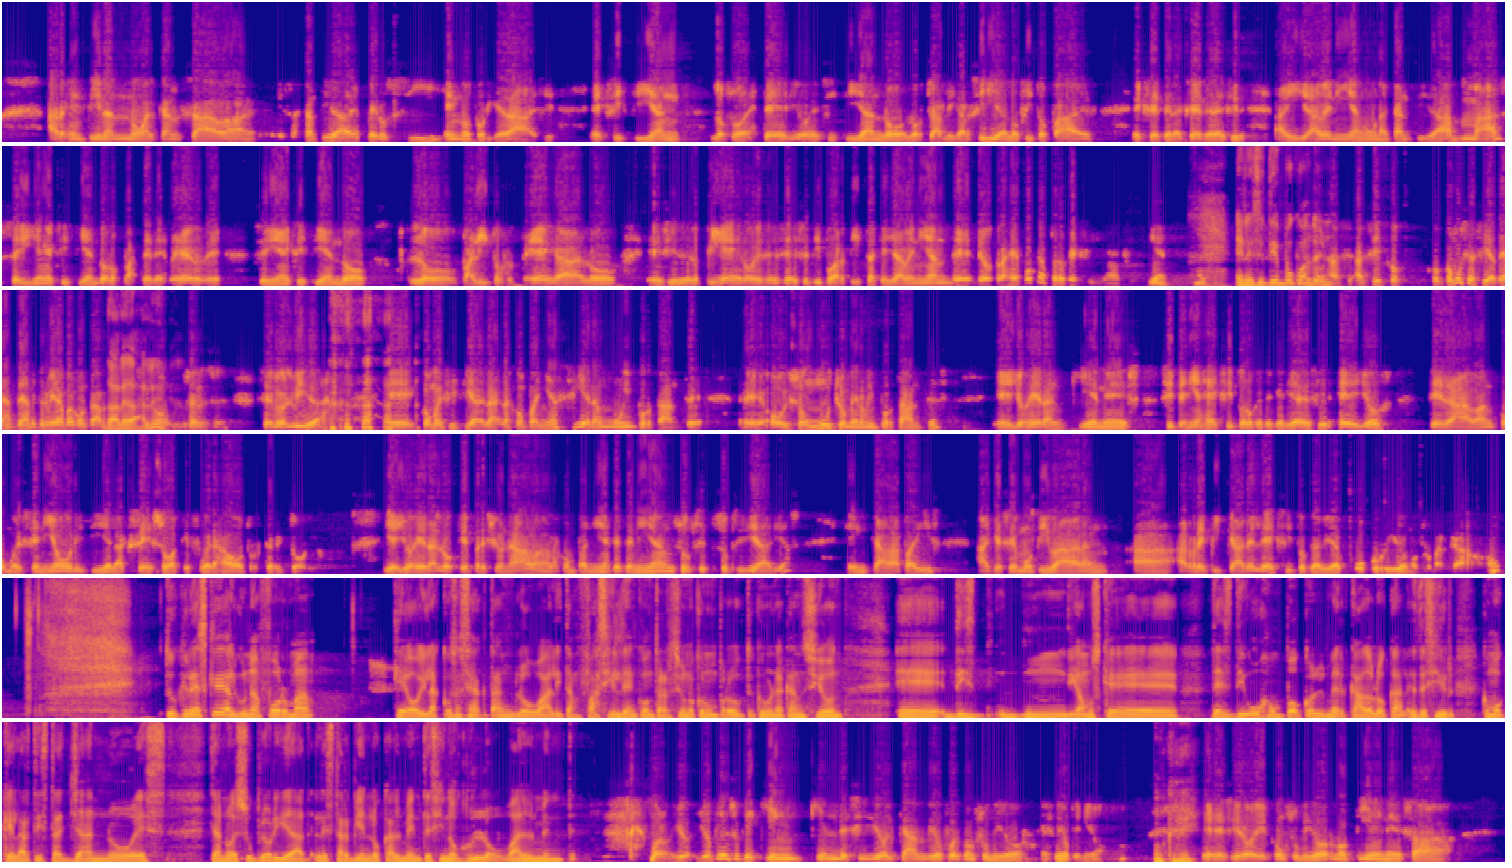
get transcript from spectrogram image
Argentina no alcanzaba esas cantidades, pero sí en notoriedad. Es decir, existían los Soda existían los, los Charlie García, los Fito Páez, etcétera, etcétera. Es decir, ahí ya venían una cantidad más, seguían existiendo los pasteles verdes, seguían existiendo los palitos Ortega, los, es decir, Piero, ese, ese, tipo de artistas que ya venían de, otras épocas, pero que siguen existiendo. En ese tiempo cuando... así, ¿cómo se hacía? Déjame, terminar para contar. Dale, dale. se, me olvida. eh, ¿Cómo existía? las compañías sí eran muy importantes, eh, hoy son mucho menos importantes, ellos eran quienes, si tenías éxito, lo que te quería decir, ellos te daban como el seniority, el acceso a que fueras a otros territorios. Y ellos eran los que presionaban a las compañías que tenían subsidiarias en cada país a que se motivaran a, repicar el éxito que había ocurrido en otro mercado. ¿Tú crees que de alguna forma que hoy la cosa sea tan global y tan fácil de encontrarse uno con un producto y con una canción, eh, mm, digamos que desdibuja un poco el mercado local, es decir, como que el artista ya no es, ya no es su prioridad el estar bien localmente, sino globalmente. Bueno, yo, yo pienso que quien, quien decidió el cambio fue el consumidor, es mi opinión. Es decir, hoy el consumidor no tiene esa,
